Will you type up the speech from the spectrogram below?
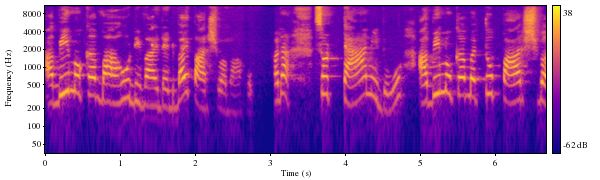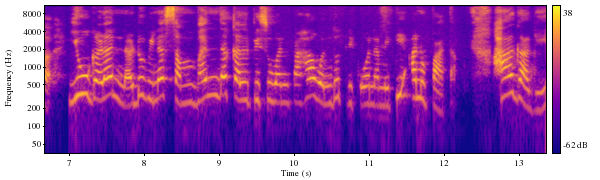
ಅಭಿಮುಖ ಬಾಹು ಡಿವೈಡೆಡ್ ಬೈ ಪಾರ್ಶ್ವಬಾಹು ಹೌದಾ? ಸೊ ಟ್ಯಾನ್ ಇದು ಅಭಿಮುಖ ಮತ್ತು ಪಾರ್ಶ್ವ ಇವುಗಳ ನಡುವಿನ ಸಂಬಂಧ ಕಲ್ಪಿಸುವಂತಹ ಒಂದು ತ್ರಿಕೋನಮಿತಿ ಅನುಪಾತ. ಹಾಗಾಗಿ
